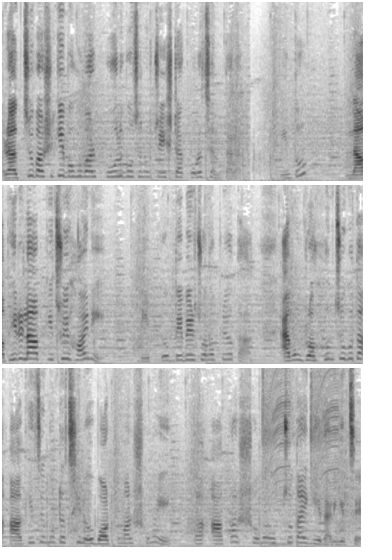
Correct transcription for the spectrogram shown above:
রাজ্যবাসীকে বহুবার ফুল বোঝানোর চেষ্টা করেছেন তারা। কিন্তু লাভের লাভ কিছুই হয়নি। বিপ্লব দেবের জনপ্রিয়তা এবং গ্রহণযোগ্যতা আগে যেমনটা ছিল বর্তমান সময়ে, তা আকাশ সম উচ্চতায় গিয়ে দাঁড়িয়েছে।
